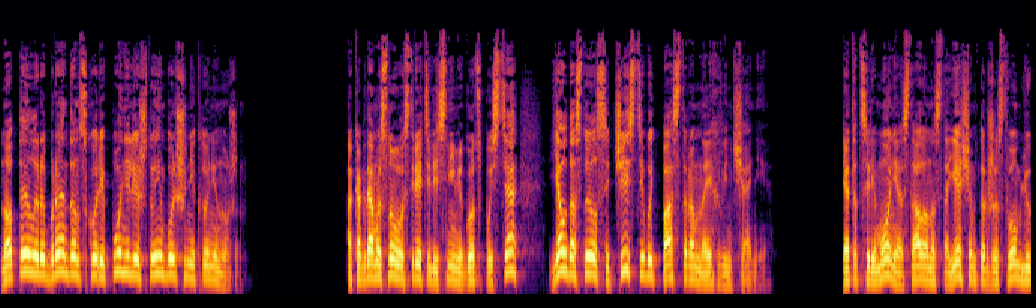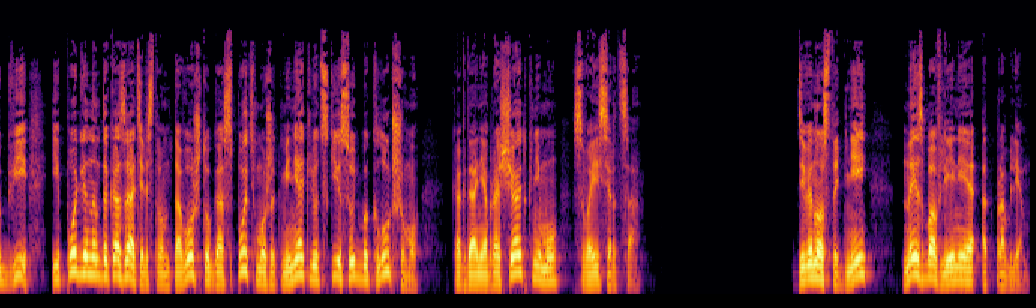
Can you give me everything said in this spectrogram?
Но Тейлор и Брэндон вскоре поняли, что им больше никто не нужен. А когда мы снова встретились с ними год спустя, я удостоился чести быть пастором на их венчании. Эта церемония стала настоящим торжеством любви и подлинным доказательством того, что Господь может менять людские судьбы к лучшему, когда они обращают к Нему свои сердца. 90 дней на избавление от проблем.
